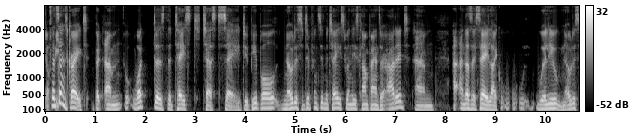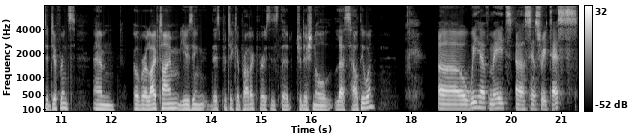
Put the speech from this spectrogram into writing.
That sounds great, but um, what does the taste test say? Do people notice a difference in the taste when these compounds are added? Um, and as I say, like, w- will you notice a difference um, over a lifetime using this particular product versus the traditional, less healthy one? Uh, we have made uh, sensory tests.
